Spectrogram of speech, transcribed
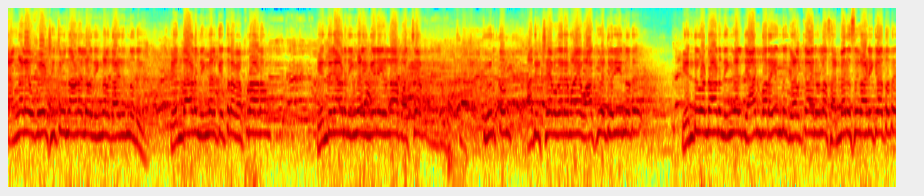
ഞങ്ങളെ ഉപേക്ഷിച്ചു എന്നാണല്ലോ നിങ്ങൾ കരുതുന്നത്. എന്താണ് നിങ്ങൾക്ക് ഇത്ര വെപ്രാണം എന്തിനാണ് നിങ്ങൾ ഇങ്ങനെയുള്ള പച്ച തീർത്തും അധിക്ഷേപകരമായ വാക്കുകൾ ചൊരിയുന്നത്? എന്തുകൊണ്ടാണ് നിങ്ങൾ ഞാൻ പറയുന്നത് കേൾക്കാനുള്ള സന്മനസ് കാണിക്കാത്തത്?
